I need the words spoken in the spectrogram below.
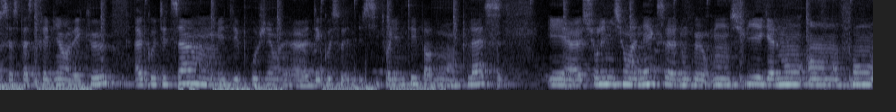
ça se passe très bien avec eux. À côté de ça, on met des projets d'éco-citoyenneté en place. Et sur les missions annexes, donc on suit également un enfant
